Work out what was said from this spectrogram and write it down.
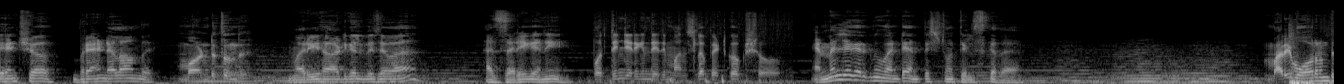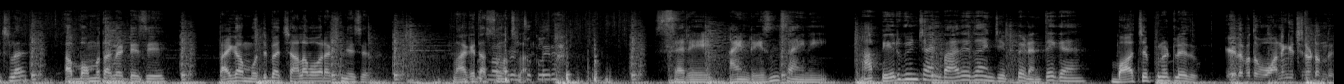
ఏంటి షో బ్రాండ్ ఎలా ఉంది? మండుతుంది. మరీ హార్డ్ కలిపేసావా అది సరే గాని పొద్దున్న జరిగింది ఇది మనసులో పెట్టుకోక షో. ఎమ్మెల్యే గారికి నువ్వంటే ఎంత ఇష్టమో తెలుసు కదా. మరీ ఓవర్ అనిపించలే? ఆ బొమ్మ తగలెట్టేసి పైగా ఆ ముద్దు బ్యాచ్ చాలా ఓవర్ యాక్షన్ చేశారు. నాకైతే అసలు నచ్చలే. సరే ఆయన రీజన్స్ ఆయన. ఆ పేరు గురించి ఆయన బాధ ఏదో ఆయన చెప్పాడు అంతేగా? బాగా చెప్పుకున్నట్లేదు ఏదో పెద్ద వార్నింగ్ ఇచ్చినట్టుంది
